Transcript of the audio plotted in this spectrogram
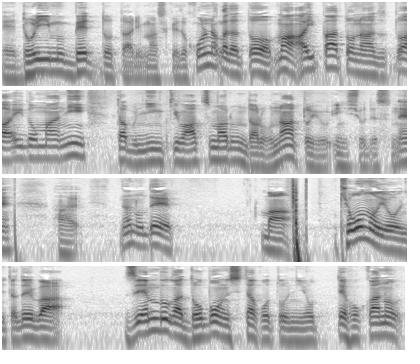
えー、ドリームベッドとありますけどこの中だとまあアイパートナーズとアイドマに多分人気は集まるんだろうなという印象ですねはいなのでまあ今日のように例えば全部がドボンしたことによって他の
